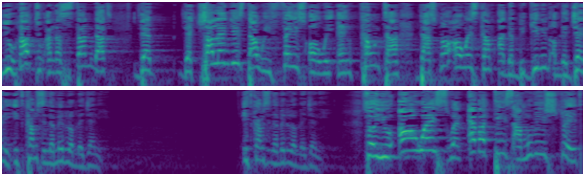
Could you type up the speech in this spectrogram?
You have to understand that the, the challenges that we face or we encounter does not always come at the beginning of the journey. It comes in the middle of the journey. It comes in the middle of the journey. So you always, whenever things are moving straight,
